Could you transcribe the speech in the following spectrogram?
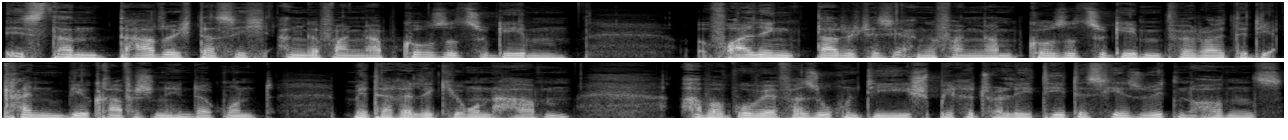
ist dann dadurch, dass ich angefangen habe, Kurse zu geben, vor allen Dingen dadurch, dass ich angefangen habe, Kurse zu geben für Leute, die keinen biografischen Hintergrund mit der Religion haben, aber wo wir versuchen, die Spiritualität des Jesuitenordens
